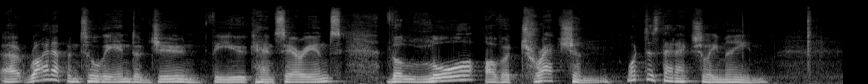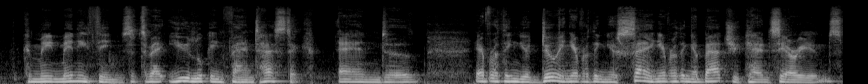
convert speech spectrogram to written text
Uh, right up until the end of June for you, Cancerians, the law of attraction. What does that actually mean? It can mean many things. It's about you looking fantastic and. Uh, everything you're doing, everything you're saying, everything about you, Cancerians.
